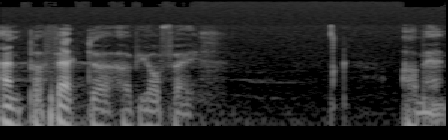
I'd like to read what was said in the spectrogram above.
and perfecter of your faith. Amen.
